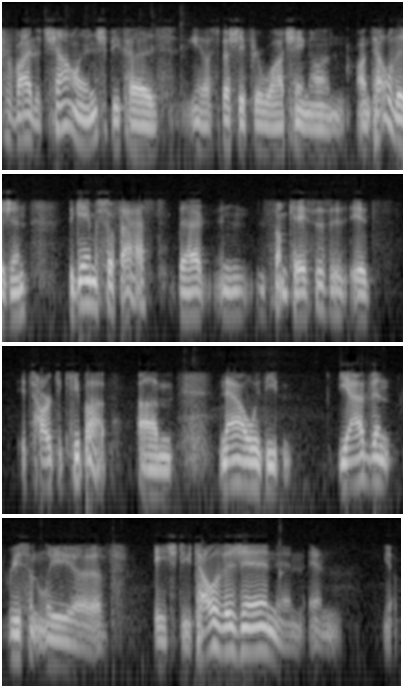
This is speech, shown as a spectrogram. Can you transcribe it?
provide a challenge because you know, especially if you're watching on on television, the game is so fast that in, in some cases it, it's it's hard to keep up. Um, now with the the advent recently of HD television and and you know,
